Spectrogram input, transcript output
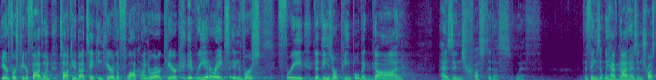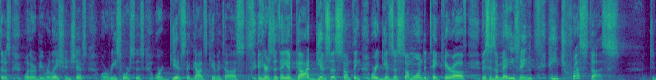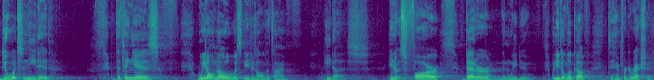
Here in 1 Peter 5 1, talking about taking care of the flock under our care, it reiterates in verse 3 that these are people that God has entrusted us with. The things that we have, God has entrusted us, whether it be relationships or resources or gifts that God's given to us. And here's the thing if God gives us something or He gives us someone to take care of, this is amazing. He trusts us to do what's needed. But the thing is, we don't know what's needed all the time. He does. He knows far better than we do. We need to look up to him for direction.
